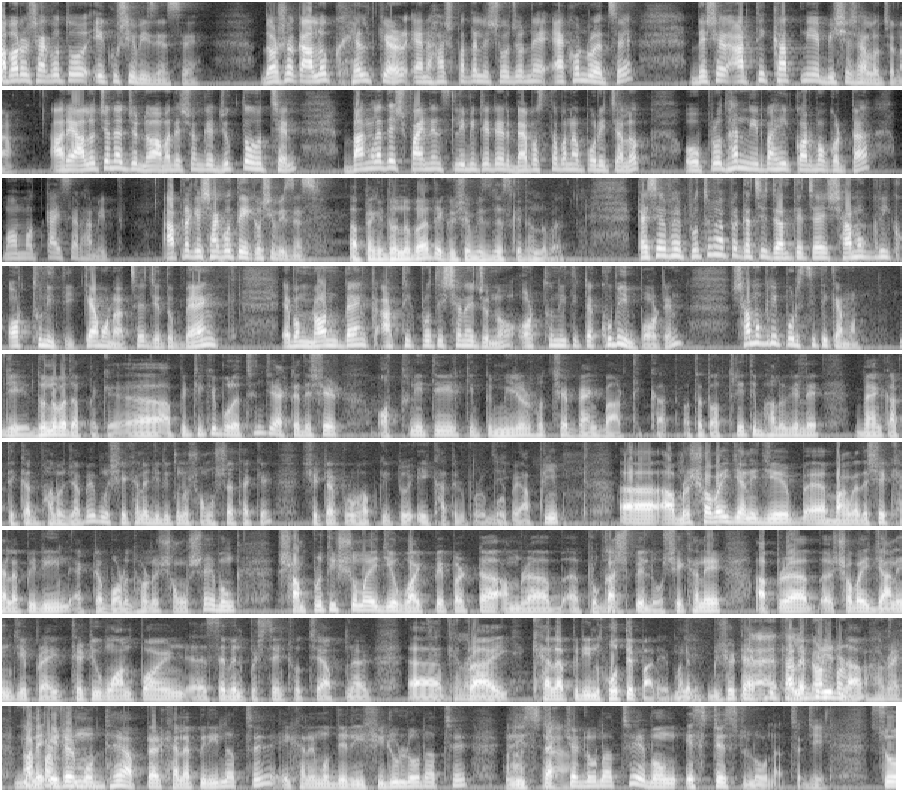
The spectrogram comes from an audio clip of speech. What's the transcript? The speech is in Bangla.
আবারও স্বাগত একুশে বিজনেসে। দর্শক আলোক হেলথ কেয়ার অ্যান্ড হাসপাতালের সৌজন্যে এখন রয়েছে দেশের আর্থিক খাত নিয়ে বিশেষ আলোচনা। আর এই আলোচনার জন্য আমাদের সঙ্গে যুক্ত হচ্ছেন বাংলাদেশ ফাইন্যান্স লিমিটেডের ব্যবস্থাপনা পরিচালক ও প্রধান নির্বাহী কর্মকর্তা মোহাম্মদ কাইসার হামিদ। আপনাকে স্বাগত একুশে বিজনেস। আপনাকে ধন্যবাদ একুশে বিজনেসকে ধন্যবাদ। কাইসার ভাই প্রথমে আপনার কাছে জানতে চাই সামগ্রিক অর্থনীতি কেমন আছে? যেহেতু ব্যাংক এবং নন ব্যাংক আর্থিক প্রতিষ্ঠানের জন্য অর্থনীতিটা খুবই ইম্পর্টেন্ট সামগ্রিক পরিস্থিতি কেমন? জি ধন্যবাদ আপনাকে। আপনি ঠিকই বলেছেন যে একটা দেশের অর্থনীতির কিন্তু মিরর হচ্ছে ব্যাংক বা আর্থিক খাত। অর্থাৎ অর্থনীতি ভালো গেলে ব্যাংক আর্থিক খাত ভালো যাবে এবং সেখানে যদি কোনো সমস্যা থাকে সেটার প্রভাব কিন্তু এই খাতের উপরে পড়বে। আপনি আমরা সবাই জানি যে বাংলাদেশের খেলাপি ঋণ একটা বড় ধরনের সমস্যা এবং সাম্প্রতিক সময়ে যে হোয়াইট পেপারটা আমরা প্রকাশ পেল সেখানে আপনারা সবাই জানেন যে প্রায় thirty one point seven percent হচ্ছে আপনার প্রায় খেলাপি ঋণ হতে পারে। মানে বিষয়টা খেলাপি ঋণ না। হ্যাঁ, মানে এটার মধ্যে আপনার খেলাপি ঋণ আছে এখানের মধ্যে রিশিডিউল লোন আছে আচ্ছা। রিস্ট্রাকচার লোন আছে এবং এস্টেস্ট লোন আছে। সো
